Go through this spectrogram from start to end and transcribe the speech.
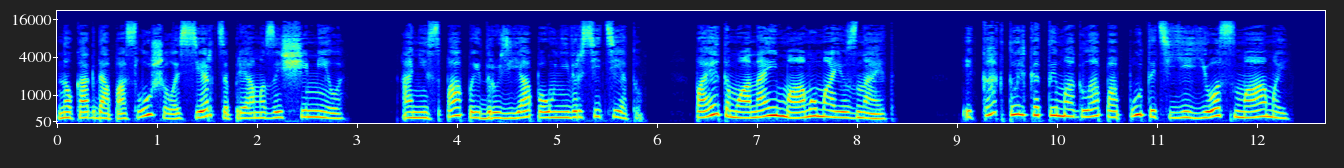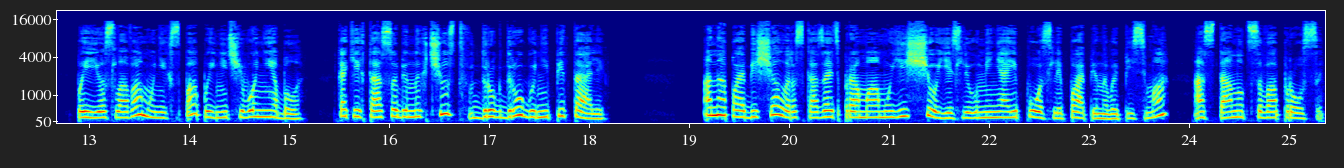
Но когда послушала, сердце прямо защемило. Они с папой друзья по университету, поэтому она и маму мою знает. И как только ты могла попутать ее с мамой? По ее словам, у них с папой ничего не было, каких-то особенных чувств друг другу не питали. Она пообещала рассказать про маму еще, если у меня и после папиного письма останутся вопросы.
